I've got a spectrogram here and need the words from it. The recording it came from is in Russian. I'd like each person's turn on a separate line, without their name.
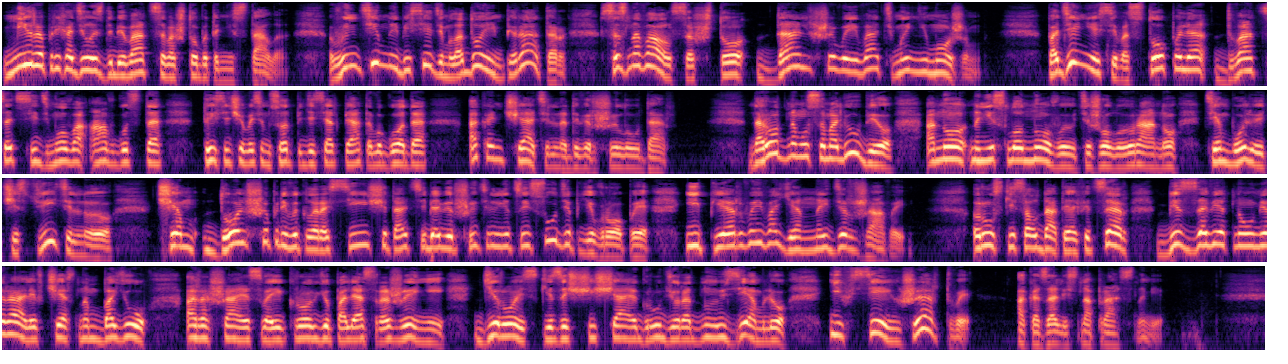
Мира приходилось добиваться во что бы то ни стало. В интимной беседе молодой император сознавался, что дальше воевать мы не можем. Падение Севастополя 27 августа 1855 года окончательно довершило удар. Народному самолюбию оно нанесло новую тяжелую рану, тем более чувствительную, чем дольше привыкла Россия считать себя вершительницей судеб Европы и первой военной державой. Русский солдат и офицер беззаветно умирали в честном бою, орошая своей кровью поля сражений, геройски защищая грудью родную землю, и все их жертвы оказались напрасными.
